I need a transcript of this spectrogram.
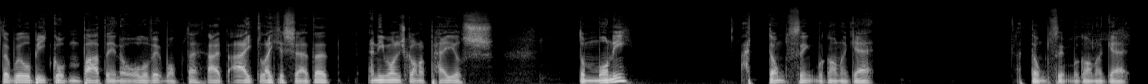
There will be good and bad in all of it, won't there? I, I like I said, uh, anyone who's going to pay us the money, I don't think we're going to get. I don't think we're going to get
